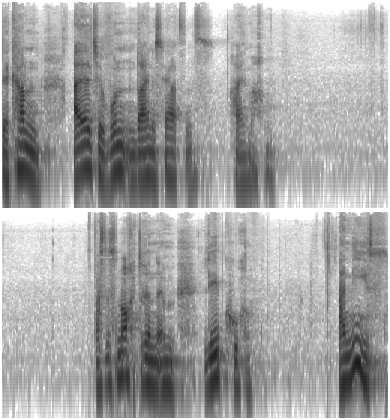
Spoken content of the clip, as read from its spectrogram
Der kann alte Wunden deines Herzens heil machen. Was ist noch drin im Lebkuchen? Anis.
